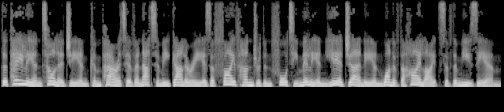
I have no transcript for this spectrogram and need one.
The Paleontology and Comparative Anatomy Gallery is a 540 million year journey and one of the highlights of the museum.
